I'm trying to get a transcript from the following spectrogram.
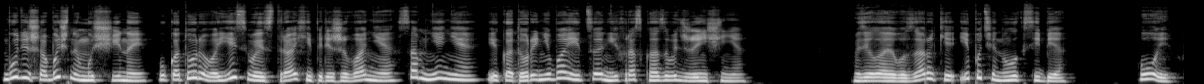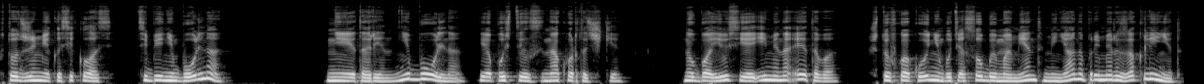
Будешь обычным мужчиной, у которого есть свои страхи, переживания, сомнения и который не боится о них рассказывать женщине. Взяла его за руки и потянула к себе. «Ой!» – в тот же миг осеклась. «Тебе не больно?» «Нет, Арин, не больно», – и опустился на корточки. «Но боюсь я именно этого, что в какой-нибудь особый момент меня, например, заклинит.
